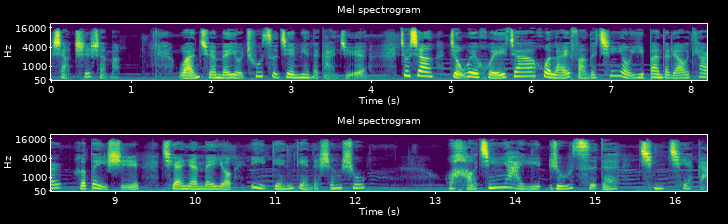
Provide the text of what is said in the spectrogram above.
想吃什么。完全没有初次见面的感觉，就像久未回家或来访的亲友一般的聊天和背食，全然没有一点点的生疏。我好惊讶于如此的亲切感。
